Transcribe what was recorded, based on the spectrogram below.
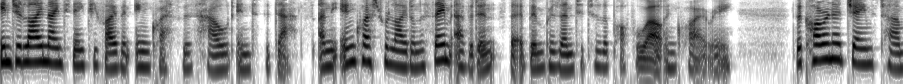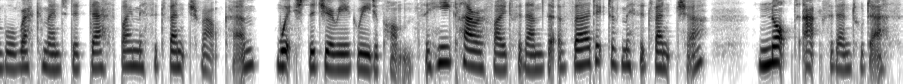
In July 1985, an inquest was held into the deaths, and the inquest relied on the same evidence that had been presented to the Popplewell inquiry. The coroner, James Turnbull, recommended a death by misadventure outcome, which the jury agreed upon. So he clarified for them that a verdict of misadventure, not accidental death,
